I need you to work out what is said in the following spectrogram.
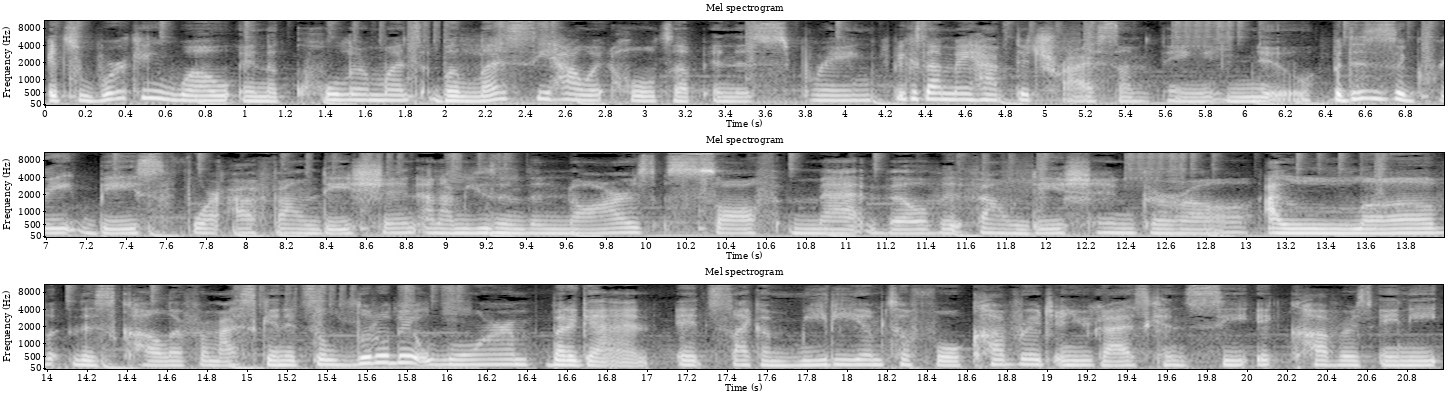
It's working well in the cooler months, but let's see how it holds up in the spring because I may have to try something new. But this is a great base for our foundation and I'm using the NARS Soft Matte Velvet Foundation. Girl, I love this color for my skin. It's a little bit warm, but again, it's like a medium to full coverage and you guys can see it covers any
